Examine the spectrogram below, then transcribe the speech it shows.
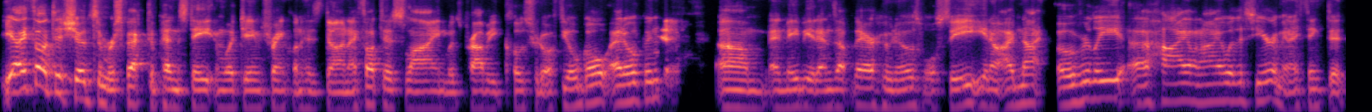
Yeah, I thought this showed some respect to Penn State and what James Franklin has done. I thought this line was probably closer to a field goal at open. Yeah. Um, and maybe it ends up there. Who knows? We'll see. You know, I'm not overly uh, high on Iowa this year. I mean, I think that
